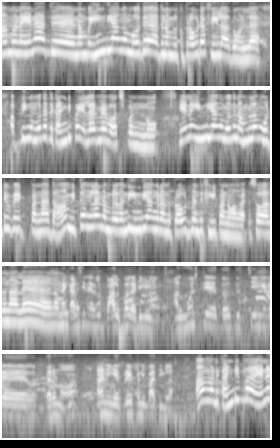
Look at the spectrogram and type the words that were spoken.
ஆமாண்ணா. ஏன்னா அது நம்ம இந்தியாங்கும் போது அது நம்மளுக்கு ப்ரௌடாக ஃபீல் ஆகும்ல. அப்படிங்கும்போது அதை கண்டிப்பாக எல்லாருமே வாட்ச் பண்ணணும். ஏன்னா இந்தியாங்கும் போது நம்மளாம் மோட்டிவேட் பண்ணாதான் மித்தவங்களாம் நம்ம வந்து இந்தியாங்கிற அந்த ப்ரௌட் வந்து ஃபீல் பண்ணுவாங்க. ஸோ அதனால நம்ம கடைசி நேரத்தில் பால் பால் அடிக்கணும். ஆல்மோஸ்ட் தோத்துருச்சிங்கிற ஒரு தருணம். ஆனால் நீங்கள் ப்ரே பண்ணி பார்த்தீங்களா ஆமாண்ணா. கண்டிப்பாக ஏன்னா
